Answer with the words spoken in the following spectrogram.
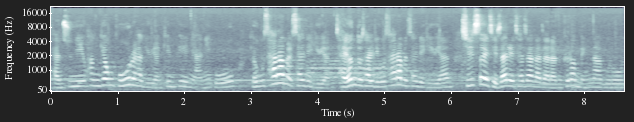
단순히 환경 보호를 하기 위한 캠페인이 아니고 결국 사람을 살리기 위한 자연도 살리고 사람을 살리기 위한 질서의 제자리를 찾아가자라는 그런 맥락으로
